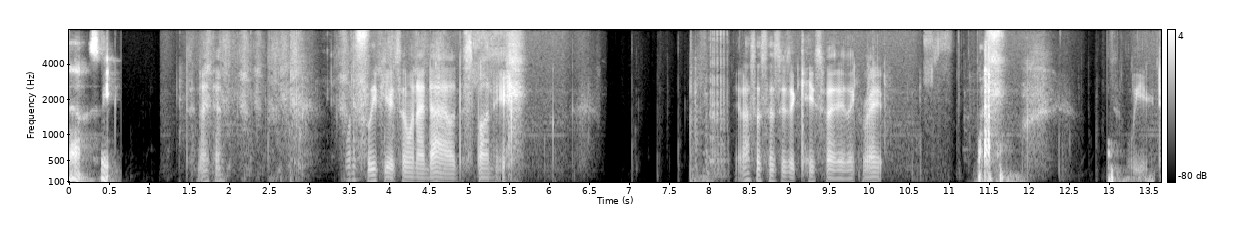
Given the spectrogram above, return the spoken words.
Yeah, sweet. It's nighttime. I want to sleep here so when I die I'll just spawn here. It also says there's a cave spider, like right. Weird.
